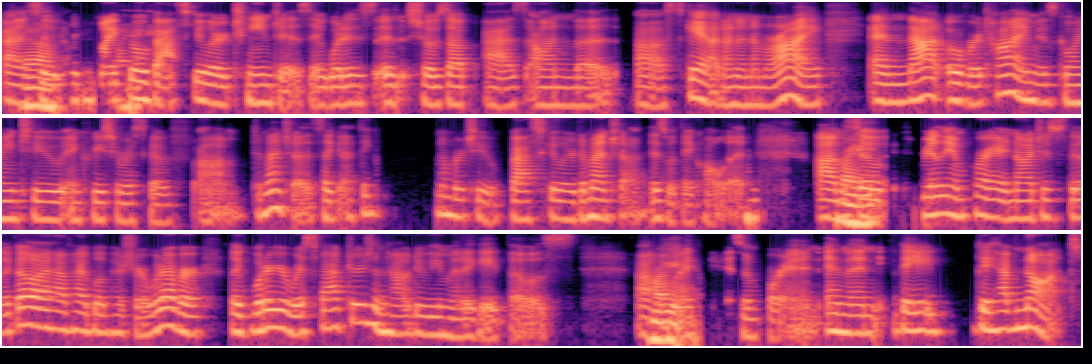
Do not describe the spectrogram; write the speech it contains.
Yeah, so like, microvascular changes, it, what is it shows up as on the uh, scan on an MRI, and that over time is going to increase your risk of um, dementia. It's like I think number two, vascular dementia is what they call it. Um, so right, it's really important not just to be like, oh, I have high blood pressure or whatever. Like, what are your risk factors and how do we mitigate those? Um, I think it's important. And then they they have not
